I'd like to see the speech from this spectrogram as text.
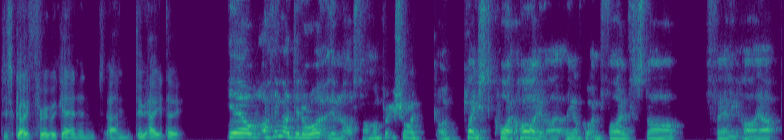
just go through again and um do how you do? Yeah, I think I did all right with him last time. I'm pretty sure I, I placed quite high. Like I think I've got him five star, fairly high up.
